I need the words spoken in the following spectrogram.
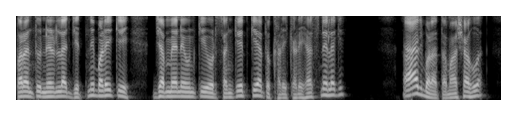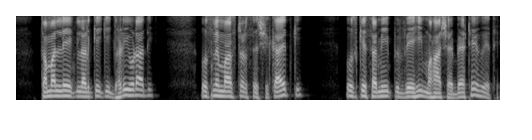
परंतु निर्लज जितने बड़े कि जब मैंने उनकी ओर संकेत किया तो खड़े खड़े हंसने लगे। आज बड़ा तमाशा हुआ। कमल ने एक लड़के की घड़ी उड़ा दी। उसने मास्टर से शिकायत की। उसके समीप वे ही महाशय बैठे हुए थे।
